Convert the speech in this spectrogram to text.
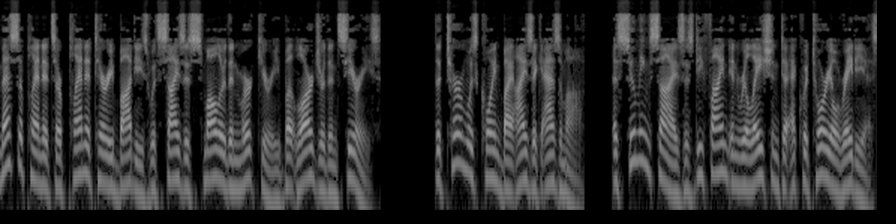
Mesoplanets are planetary bodies with sizes smaller than Mercury but larger than Ceres. The term was coined by Isaac Asimov. Assuming size is defined in relation to equatorial radius,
